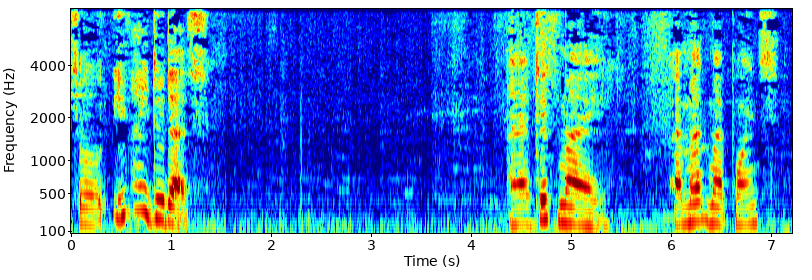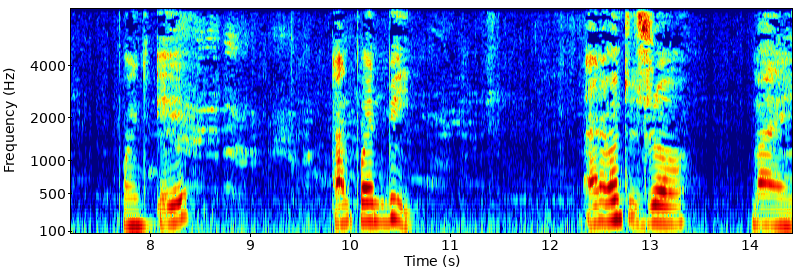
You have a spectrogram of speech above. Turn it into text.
so if I do that and I take my I mark my points point A and point B and I want to draw my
